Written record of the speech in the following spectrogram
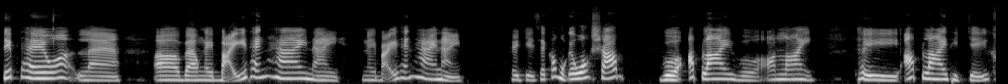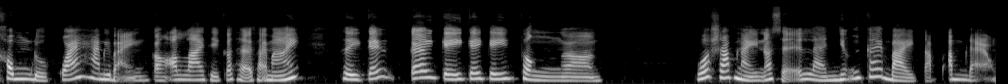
Tiếp theo á, là uh, vào ngày 7 tháng 2 này ngày 7 tháng 2 này thì chị sẽ có một cái workshop vừa offline vừa online thì offline thì chỉ không được quá 20 bạn còn online thì có thể thoải mái. Thì cái cái cái cái cái phần uh, workshop này nó sẽ là những cái bài tập âm đạo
